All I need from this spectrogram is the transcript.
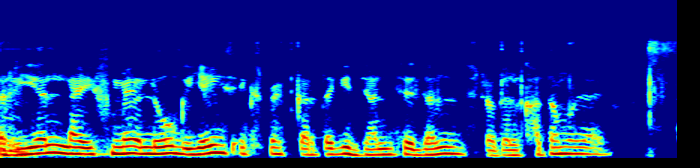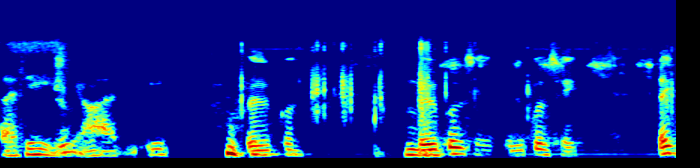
रियल लाइफ में लोग यही एक्सपेक्ट करते हैं कि जल्द से जल्द स्ट्रगल खत्म हो जाएगा। अरे यार बिल्कुल. बिल्कुल सही बिल्कुल सही। लाइक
